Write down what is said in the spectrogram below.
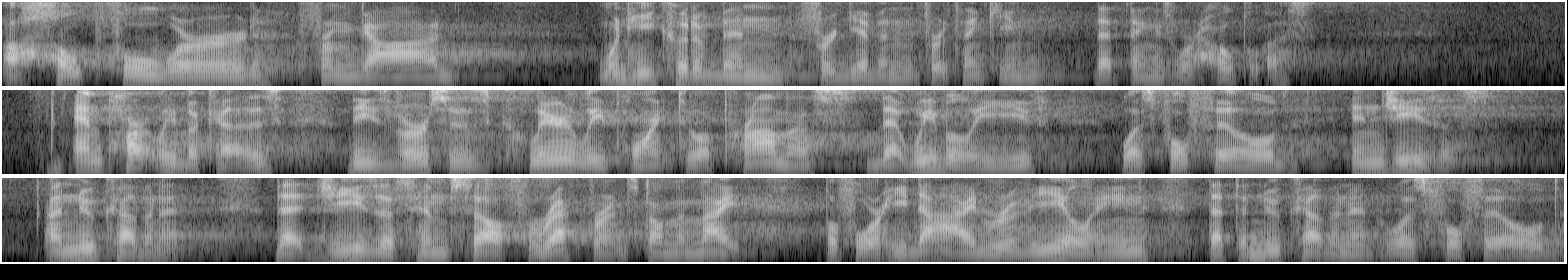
a hopeful word from God when he could have been forgiven for thinking that things were hopeless and partly because these verses clearly point to a promise that we believe was fulfilled in Jesus, a new covenant that Jesus himself referenced on the night before he died, revealing that the new covenant was fulfilled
